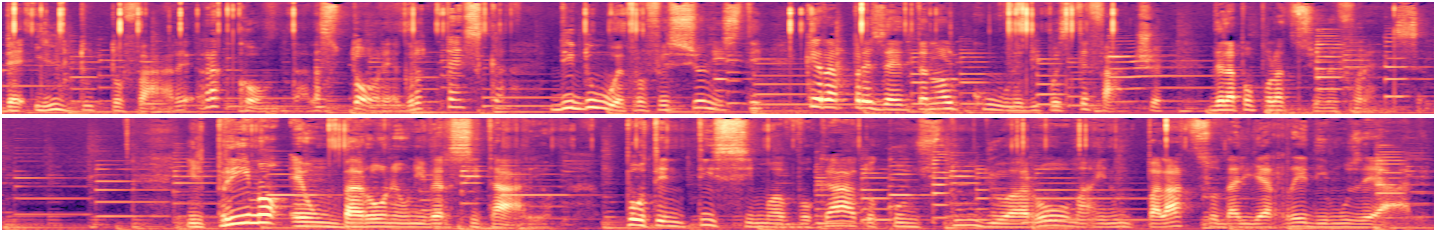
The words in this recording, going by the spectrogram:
de Il tuttofare, racconta la storia grottesca di due professionisti che rappresentano alcune di queste facce della popolazione forense. Il primo è un barone universitario, potentissimo avvocato con studio a Roma in un palazzo dagli arredi museali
